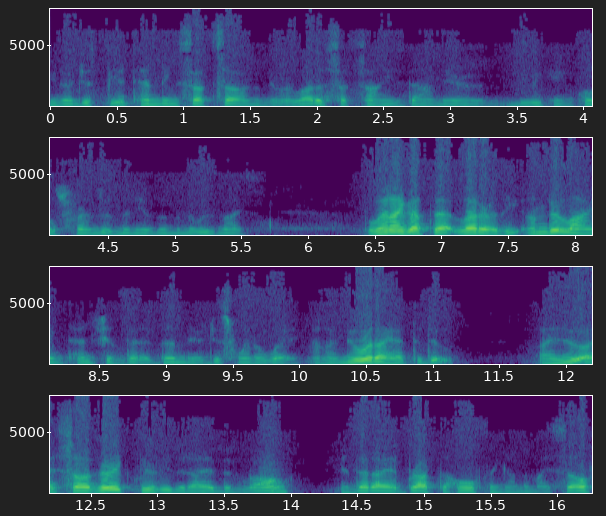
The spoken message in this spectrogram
you know, just be attending satsang. And there were a lot of satsangis down there, and we became close friends with many of them, and it was nice. But when I got that letter, the underlying tension that had been there just went away, and I knew what I had to do. I knew, I saw very clearly that I had been wrong, and that I had brought the whole thing onto myself,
